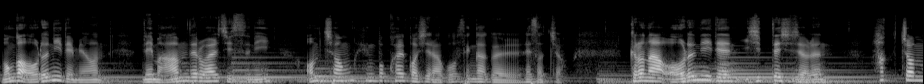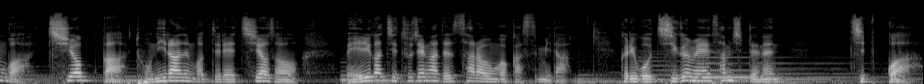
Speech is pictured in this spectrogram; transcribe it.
뭔가 어른이 되면 내 마음대로 할 수 있으니 엄청 행복할 것이라고 생각을 했었죠. 그러나 어른이 된 20대 시절은 학점과 취업과 돈이라는 것들에 치여서 매일같이 투쟁하듯 살아온 것 같습니다. 그리고 지금의 30대는 집과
